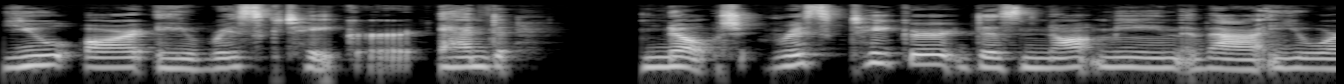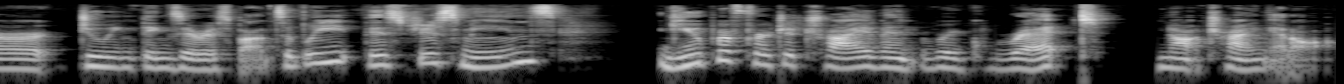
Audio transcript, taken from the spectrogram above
You are a risk taker. And Note, risk taker does not mean that you are doing things irresponsibly. This just means you prefer to try than regret not trying at all.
